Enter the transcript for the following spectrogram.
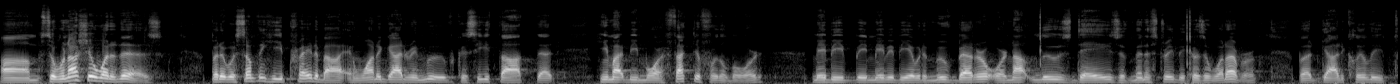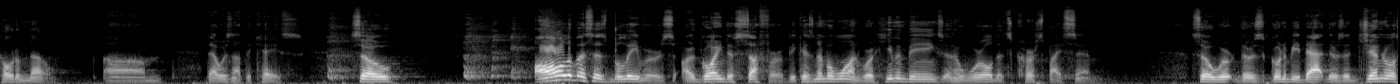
Um, so we're not sure what it is, but it was something he prayed about and wanted God to remove because he thought that he might be more effective for the Lord maybe be, maybe be able to move better or not lose days of ministry because of whatever. But God clearly told him no. Um, that was not the case. So all of us as believers are going to suffer because number one, we're human beings in a world that's cursed by sin. So there's going to be that. There's a general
